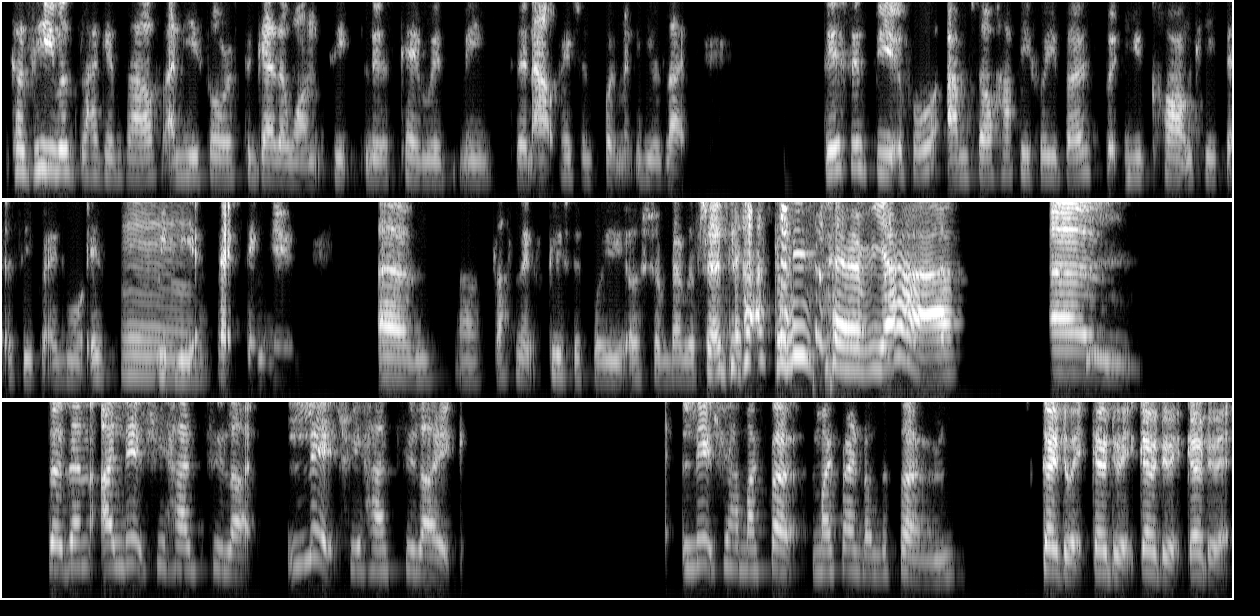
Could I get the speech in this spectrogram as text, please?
because he was black himself, and he saw us together once. He, Lewis came with me to an outpatient appointment. And he was like, this is beautiful. I'm so happy for you both, but you can't keep it a secret anymore. It's mm. really affecting you. Um, oh, that's an exclusive for you. Ush, I've never shared that. Exclusive, yeah. um, so then I literally had to like, literally had to like, literally have my phone, my friend on the phone. Go do it. Go do it. Go do it. Go do it.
